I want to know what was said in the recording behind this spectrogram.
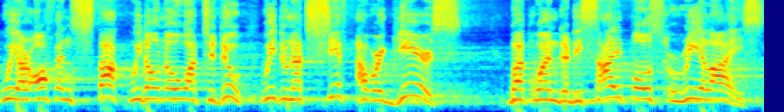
we are often stuck. We don't know what to do. We do not shift our gears. But when the disciples realize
